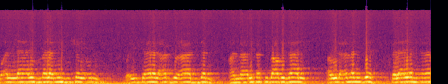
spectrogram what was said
وأن لا يهمل منه شيء. وإن كان العبد عاجزا عن معرفة بعض ذلك أو العمل به فلا ينهى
